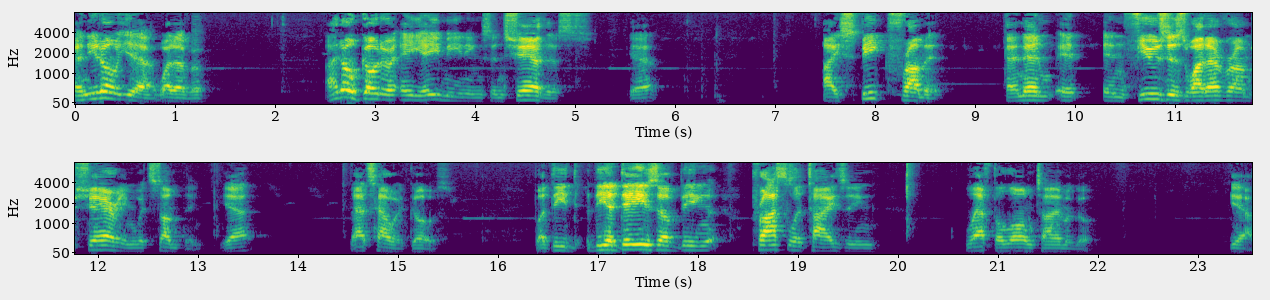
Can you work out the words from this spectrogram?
and you don't yeah whatever I don't go to AA meetings and share this. Yeah. I speak from it and then it infuses whatever I'm sharing with something. Yeah. That's how it goes. But the the days of being proselytizing left a long time ago. Yeah.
